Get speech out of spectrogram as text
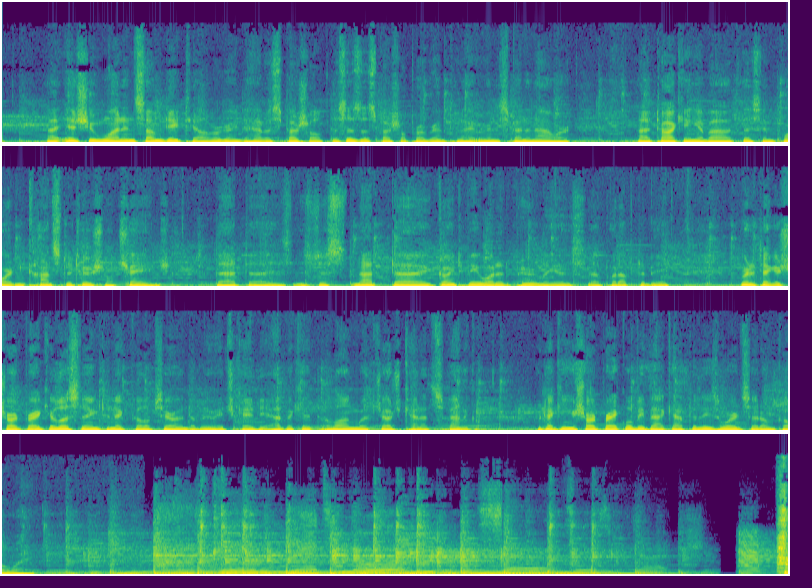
uh, issue one in some detail. We're going to have a special, this is a special program tonight. We're going to spend an hour uh, talking about this important constitutional change that uh, is, is just not uh, going to be what it apparently is uh, put up to be. We're going to take a short break. You're listening to Nick Phillips here on WHK The Advocate, along with Judge Kenneth Spanagel. We're taking a short break. We'll be back after these words, so don't go away.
